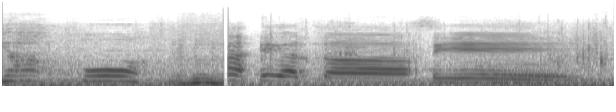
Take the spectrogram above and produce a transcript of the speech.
やっほー。ありがとう。イエーイ。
